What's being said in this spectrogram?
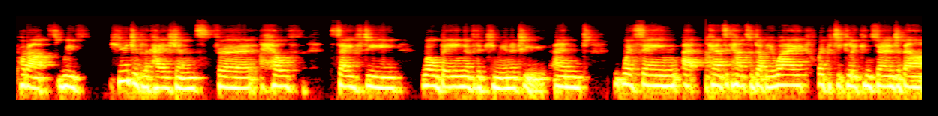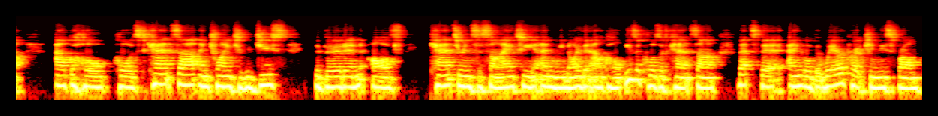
products with huge implications for health, safety, well-being of the community and we're seeing at Cancer Council WA, we're particularly concerned about alcohol caused cancer and trying to reduce the burden of cancer in society. And we know that alcohol is a cause of cancer. That's the angle that we're approaching this from,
